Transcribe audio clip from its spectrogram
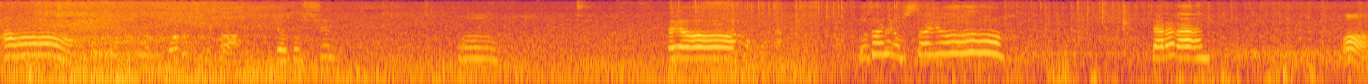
아. 6시? 어. 왜요? 우산이 없어요. 짜라란. 와.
